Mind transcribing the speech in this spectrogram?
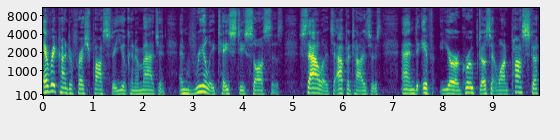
every kind of fresh pasta you can imagine and really tasty sauces, salads, appetizers. And if your group doesn't want pasta,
